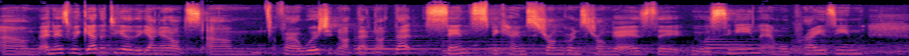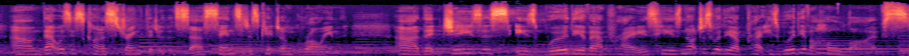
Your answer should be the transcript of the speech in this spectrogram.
Um, and as we gathered together, the young adults, um, for our worship night that night, that sense became stronger and stronger as the, we were singing and we were praising. Um, that was this kind of strength, that uh, sense that just kept on growing. Uh, that Jesus is worthy of our praise. He is not just worthy of our praise, He's worthy of our whole lives.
